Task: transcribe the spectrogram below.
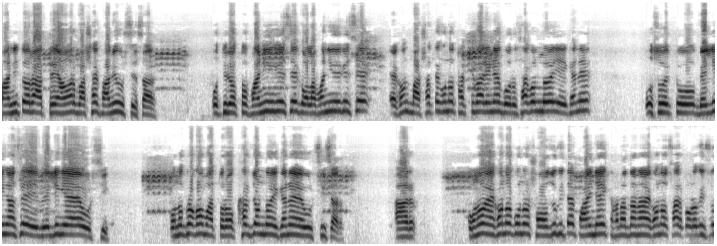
পানি তো রাত্রে, আমার বাসায় পানি উঠছে, স্যার। অতিরিক্ত পানি হয়ে গেছে, গলা পানি হয়ে গেছে। এখন বাসাতে কোনো থাকতে পারি না, গরু, ছাগল লই এখানে। উঁচু একটু বিল্ডিং আছে, এই বিল্ডিং এ উঠছি। কোনো রকম আত্মরক্ষার জন্য এখানে উঠছি, স্যার। আর কোনো, এখনও কোনো সহযোগিতা পাই নাই খানা দানা এখনও, স্যার, কোনো কিছু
